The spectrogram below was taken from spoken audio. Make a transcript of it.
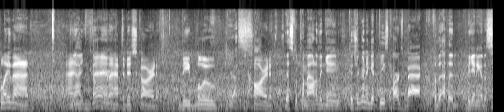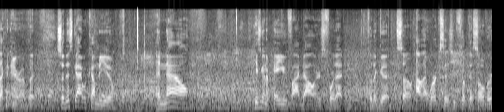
play that, and then here. I have to discard the blue Yes. card. This would come out of the game because you're going to get these cards back for the, at the beginning of the second era. But so this guy would come to you, and now he's going to pay you five dollars for that for the good. So how that works is you flip this over.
